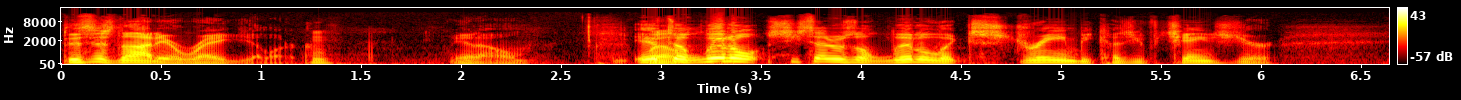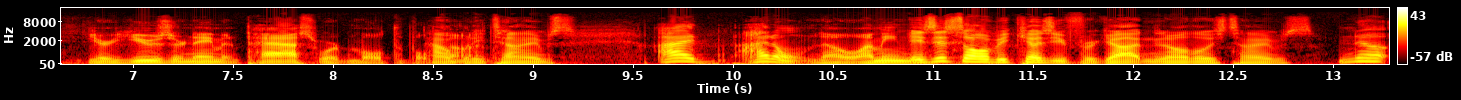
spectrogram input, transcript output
this is not irregular. You know, it's Hmm. Well- a little. She said it was a little extreme because you've changed your your username and password multiple How times. many times? I I don't know. I mean, Is this all because you've forgotten it all those times? no,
